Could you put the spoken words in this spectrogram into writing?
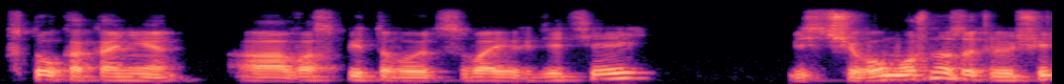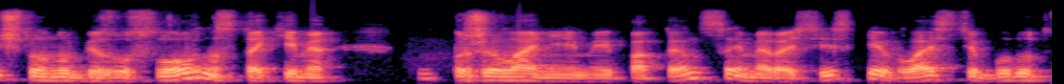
в то, как они а, воспитывают своих детей, из чего можно заключить, что, ну, безусловно, с такими пожеланиями и потенциями российские власти будут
